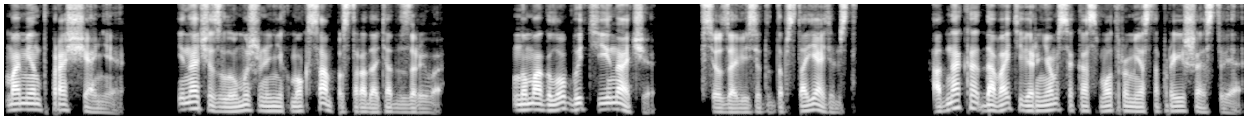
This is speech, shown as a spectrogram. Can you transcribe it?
момент прощания. Иначе злоумышленник мог сам пострадать от взрыва. Но могло быть и иначе. Все зависит от обстоятельств. Однако давайте вернемся к осмотру места происшествия.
